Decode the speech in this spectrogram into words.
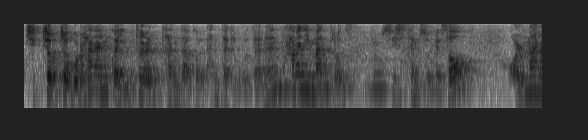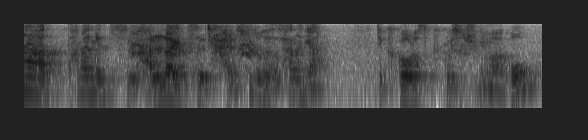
직접적으로 하나님과 인터랙트 한다고 한다기보다는 하나님 만들어 놓은 시스템 속에서 얼마나 하나님의 뜻을 알라의 뜻을 잘 순종해서 사느냐 이제 그거 그것이 중요하고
